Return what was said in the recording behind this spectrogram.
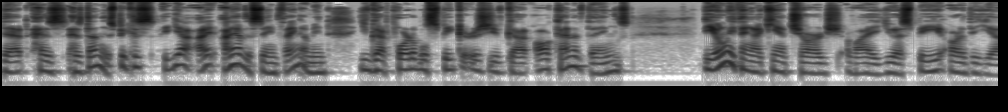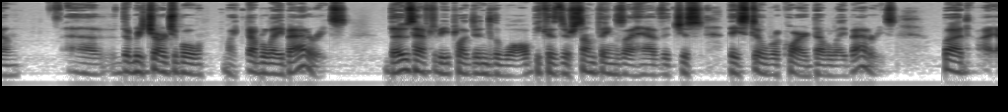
that has has done this? Because yeah, I, I have the same thing. I mean, you've got portable speakers, you've got all kind of things. The only thing I can't charge via USB are the um, uh, the rechargeable like AA batteries. Those have to be plugged into the wall because there's some things I have that just they still require AA batteries. But I,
